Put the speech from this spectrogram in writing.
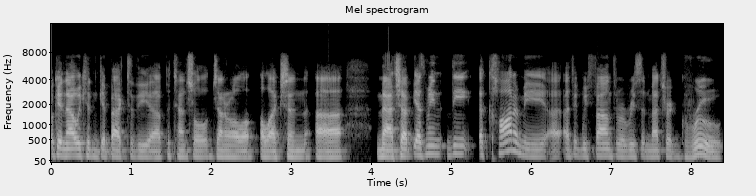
Okay, now we can get back to the uh, potential general election uh, matchup. Yes, I mean the economy. Uh, I think we found through a recent metric grew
